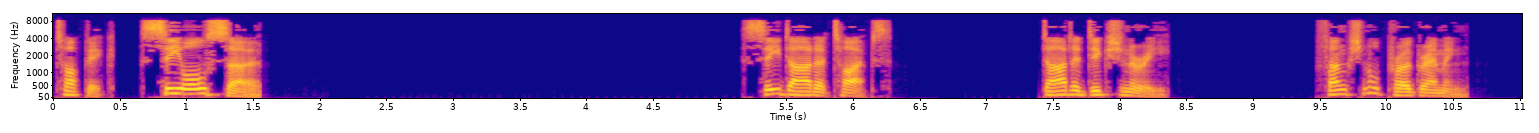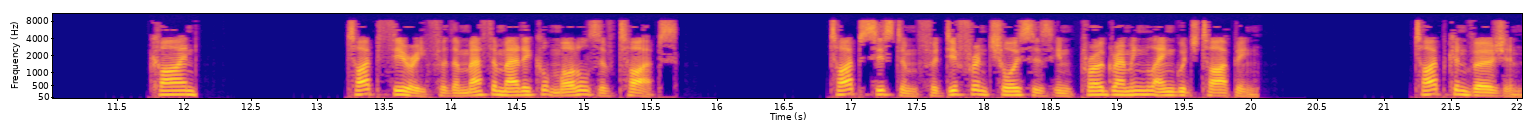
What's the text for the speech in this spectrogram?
Topic. See also. See data types. Data dictionary. Functional programming. Kind. Type theory for the mathematical models of types. Type system for different choices in programming language typing. Type conversion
